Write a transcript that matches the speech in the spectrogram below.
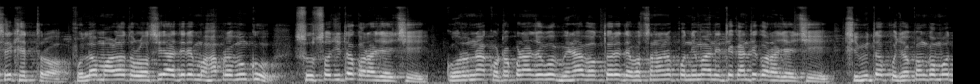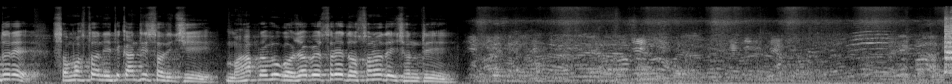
ଶ୍ରୀକ୍ଷେତ୍ର ଫୁଲମାଳ ତୁଳସୀ ଆଦିରେ ମହାପ୍ରଭୁଙ୍କୁ ସୁସଜ୍ଜିତ କରାଯାଇଛି କରୋନା କଟକଣା ଯୋଗୁଁ ବିନା ଭକ୍ତରେ ଦେବସ୍ନାନ ପୂର୍ଣ୍ଣିମା ନୀତିକାନ୍ତି କରାଯାଇଛି ସୀମିତ ପୂଜକଙ୍କ ମଧ୍ୟରେ ସମସ୍ତ ନୀତିକାନ୍ତି ସରିଛି ମହାପ୍ରଭୁ ଗଜବେଶରେ ଦର୍ଶନ ଦେଇଛନ୍ତି 봤더니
